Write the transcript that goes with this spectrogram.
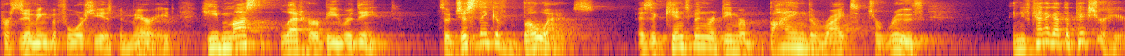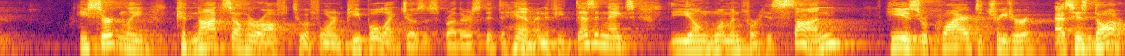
presuming before she has been married, he must let her be redeemed. So just think of Boaz as a kinsman redeemer buying the right to Ruth, and you've kind of got the picture here. He certainly could not sell her off to a foreign people like Joseph's brothers did to him. And if he designates the young woman for his son, he is required to treat her as his daughter,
